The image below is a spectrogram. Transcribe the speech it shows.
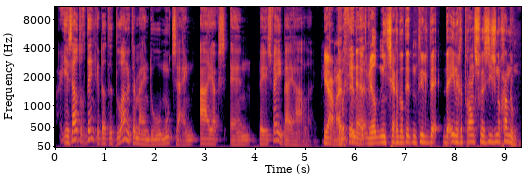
Maar je zou toch denken dat het lange termijn doel moet zijn Ajax en PSV bijhalen. Ja, maar het, beginnen- het wil niet zeggen dat dit natuurlijk de, de enige transfer is die ze nog gaan doen.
